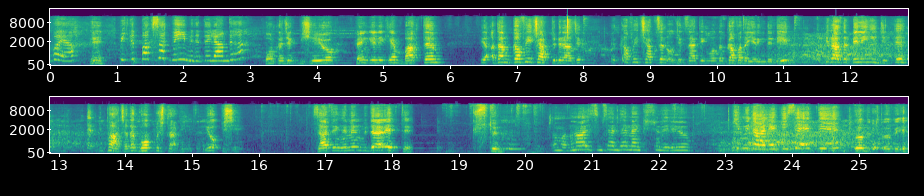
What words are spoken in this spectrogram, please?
Baba ya. He, Bir gidip baksak mı iyi midir Deli Hamdi ha? korkacak bir şey yok. Ben gelirken baktım. Ya adam kafayı çarptı birazcık. E, kafayı çarpsa ne olacak? Zaten onda kafa da yerinde değil. Biraz da belini incitti. E, bir parça da kopmuş tabii. Yok bir şey. Zaten hemen müdahale etti. Küstüm. Aman Halis'im sen de hemen küsü veriyor. Kim müdahale ettiyse etti. Tövbe tövbe.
